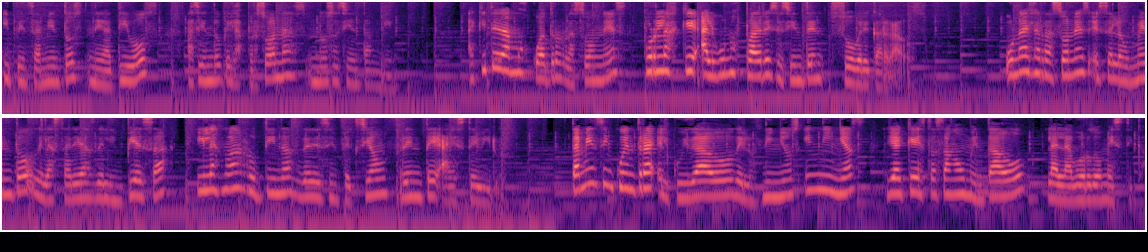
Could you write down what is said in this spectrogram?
y pensamientos negativos, haciendo que las personas no se sientan bien. Aquí te damos cuatro razones por las que algunos padres se sienten sobrecargados. Una de las razones es el aumento de las tareas de limpieza y las nuevas rutinas de desinfección frente a este virus. También se encuentra el cuidado de los niños y niñas, ya que éstas han aumentado la labor doméstica.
